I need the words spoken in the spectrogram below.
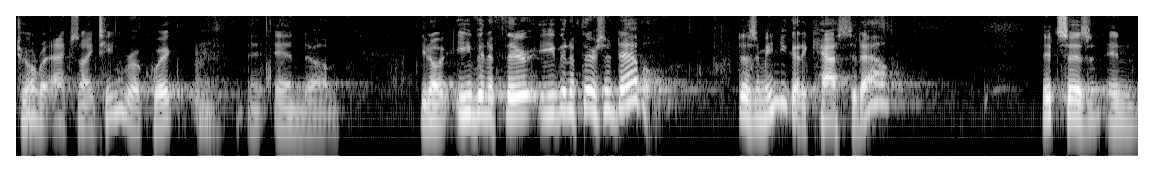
turn over to Acts 19 real quick, and, and um, you know, even if, there, even if there's a devil, doesn't mean you got to cast it out. It says in,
